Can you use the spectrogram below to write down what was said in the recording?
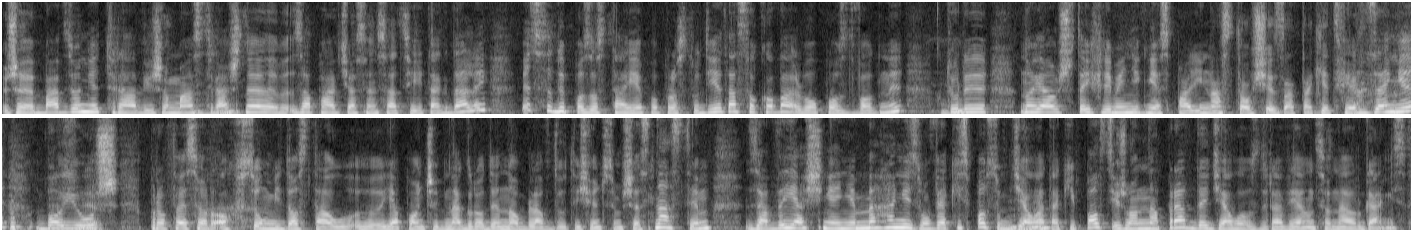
że bardzo nie trawi, że ma straszne zaparcia, sensacje i tak dalej, więc wtedy pozostaje po prostu dieta sokowa albo post wodny, który, no ja już w tej chwili mnie nikt nie spali na stosie za takie twierdzenie, bo Już nie. profesor Ochsumi dostał y, Japończyk Nagrodę Nobla w 2016 za wyjaśnienie mechanizmu, w jaki sposób działa taki post i że on naprawdę działa uzdrawiająco na organizm.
